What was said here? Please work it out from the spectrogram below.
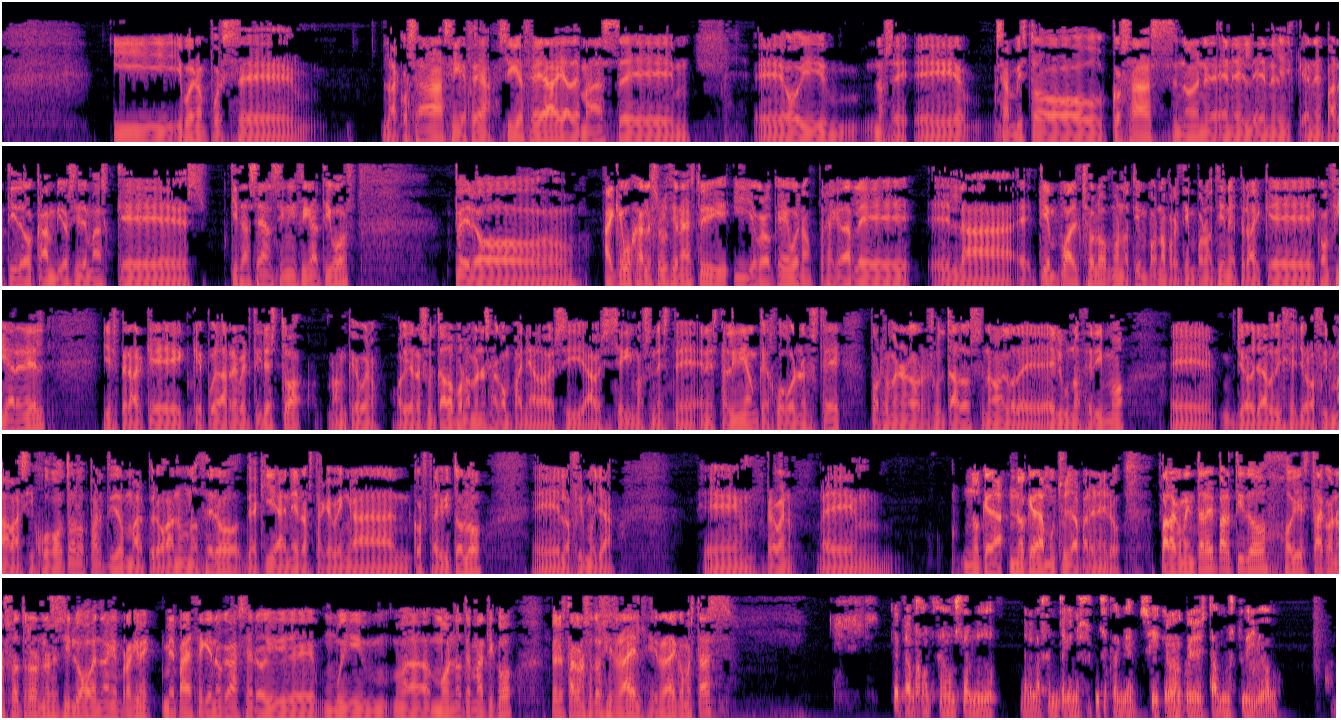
Y, y bueno, pues eh, la cosa sigue fea, sigue fea y además eh, eh, hoy, no sé, eh, se han visto cosas ¿no? en, el, en, el, en, el, en el partido, cambios y demás que quizás sean significativos, pero hay que buscarle solución a esto y, yo creo que, bueno, pues hay que darle eh, la, eh, tiempo al Cholo, bueno, tiempo no, porque tiempo no tiene, pero hay que confiar en él y esperar que, que pueda revertir esto, aunque bueno, hoy el resultado por lo menos ha acompañado, a ver si a ver si seguimos en este en esta línea, aunque el juego no esté, por lo menos los resultados, ¿no? Lo de el 1 cerismo eh, yo ya lo dije, yo lo firmaba, si juego todos los partidos mal pero gano 1-0, de aquí a enero hasta que vengan Costa y Vitolo, eh, lo firmo ya. Eh, pero bueno, eh, no queda, no queda mucho ya para enero. Para comentar el partido, hoy está con nosotros, no sé si luego vendrá alguien por aquí, me, me parece que no, que va a ser hoy eh, muy uh, monotemático, pero está con nosotros Israel. Israel, ¿cómo estás? ¿Qué tal, Jorge? Un saludo a la gente que nos escucha también. Sí, creo que estamos tú y yo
